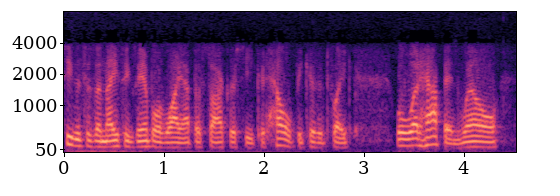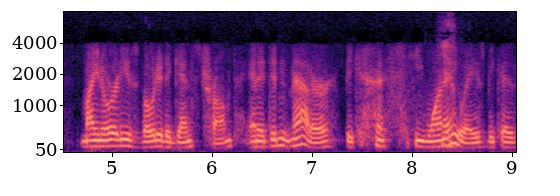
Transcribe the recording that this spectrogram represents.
see this as a nice example of why epistocracy could help because it's like, well, what happened? Well, minorities voted against Trump, and it didn't matter because he won yeah. anyways. Because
